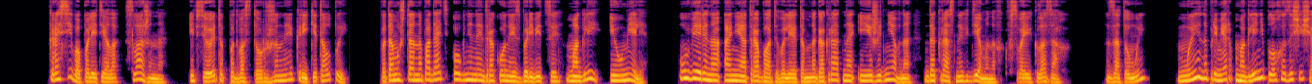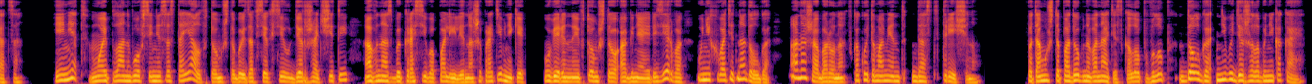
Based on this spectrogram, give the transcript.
Красиво полетело, слаженно, и все это под восторженные крики толпы потому что нападать огненные драконы из Боревицы могли и умели. Уверена, они отрабатывали это многократно и ежедневно до красных демонов в своих глазах. Зато мы? Мы, например, могли неплохо защищаться. И нет, мой план вовсе не состоял в том, чтобы изо всех сил держать щиты, а в нас бы красиво полили наши противники, уверенные в том, что огня и резерва у них хватит надолго, а наша оборона в какой-то момент даст трещину. Потому что подобного натиска лоб в лоб долго не выдержала бы никакая.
